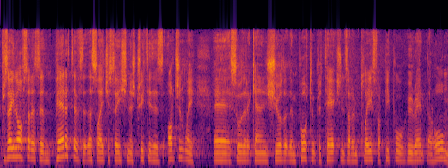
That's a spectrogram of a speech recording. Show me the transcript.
Presiding Officer, it's imperative that this legislation is treated as urgently uh, so that it can ensure that the important protections are in place for people who rent their home.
